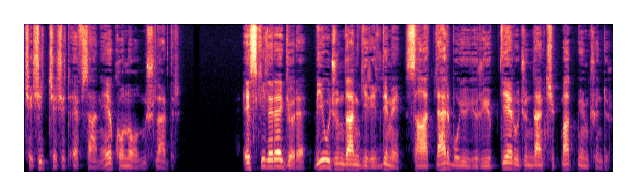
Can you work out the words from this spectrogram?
çeşit çeşit efsaneye konu olmuşlardır. Eskilere göre bir ucundan girildi mi saatler boyu yürüyüp diğer ucundan çıkmak mümkündür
